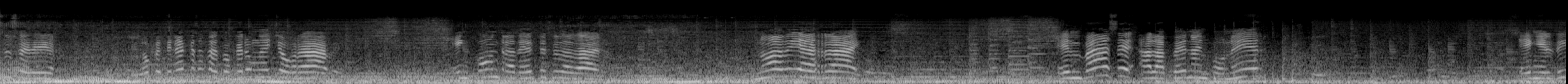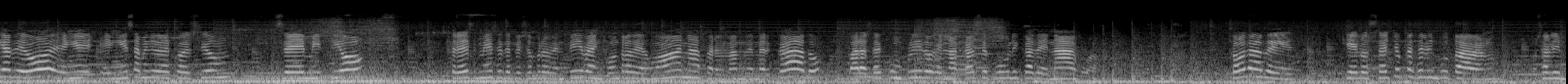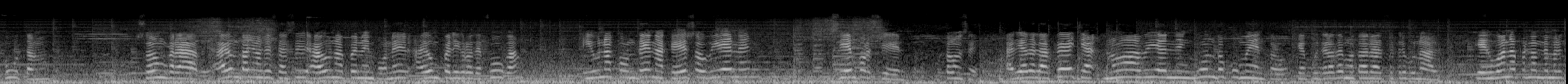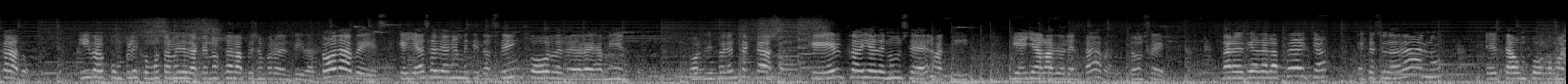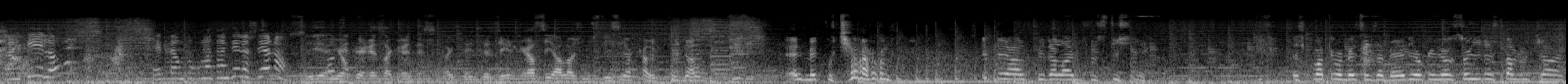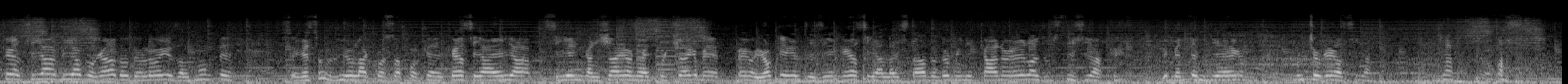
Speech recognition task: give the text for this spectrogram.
suceder lo que tenía que suceder porque era un hecho grave en contra de este ciudadano. No había arraigo. En base a la pena imponer, en el día de hoy, en, en esa medida de coerción, se emitió tres meses de prisión preventiva en contra de Juana Fernández Mercado para ser cumplido en la cárcel pública de Nagua. Toda vez que los hechos que se le imputaran o se le imputan son graves, hay un daño resistencial, hay una pena imponer, hay un peligro de fuga y una condena que eso viene 100%. Entonces, a día de la fecha no había ningún documento que pudiera demostrarle a este tribunal que Juana Fernández Mercado iba a cumplir con otra medida que no sea la prisión preventiva, toda vez que ya se habían emitido cinco órdenes de alejamiento por diferentes casos que él traía denuncia aquí que ella la violentaba. Entonces, para el día de la fecha, este ciudadano está un poco más tranquilo, está un poco más tranquilo, ¿sí o no? Sí, yo quería decir gracias a la justicia que al final él me escucharon y que al final hay justicia. Es cuatro meses y medio que yo soy en esta lucha. Gracias a mi abogado Dolores Almonte se resolvió la cosa porque gracias a ella sí engancharon a escucharme. Pero yo quiero decir gracias al Estado Dominicano y a la justicia que me entendieron. Muchas gracias. Ya, no más.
